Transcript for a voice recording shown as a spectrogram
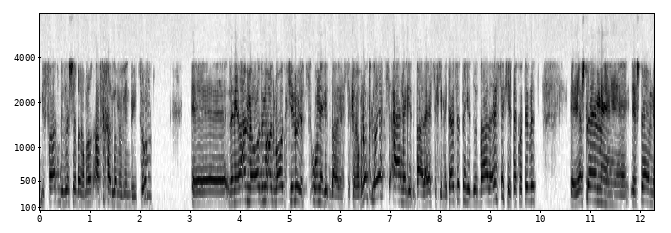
בפרט בזה שברבנות אף אחד לא מבין בעיצוב. אה, זה נראה מאוד מאוד מאוד כאילו יצאו נגד בעל העסק. הרבנות לא יצאה נגד בעל העסק, אם הייתה יוצאת נגד בעל העסק, היא הייתה כותבת, יש להם, אה, יש להם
